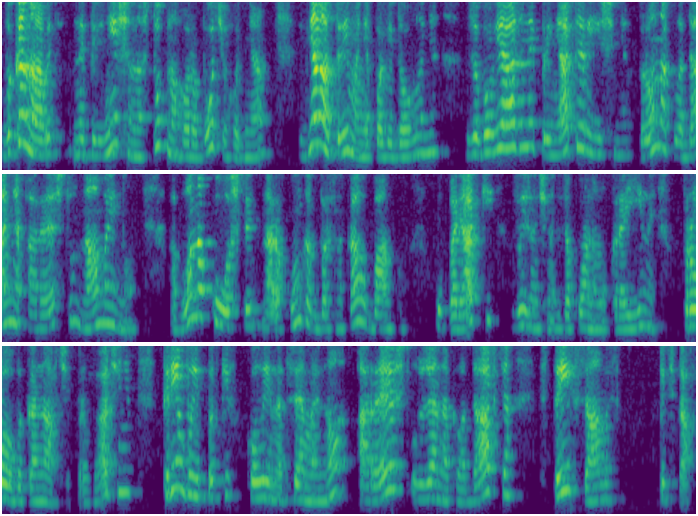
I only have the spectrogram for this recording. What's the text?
Виконавець не пізніше наступного робочого дня з дня отримання повідомлення зобов'язаний прийняти рішення про накладання арешту на майно або на кошти на рахунках боржника у банку у порядку, визначених законом України про виконавче провадження, крім випадків, коли на це майно арешт уже накладався з тих самих підстав.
